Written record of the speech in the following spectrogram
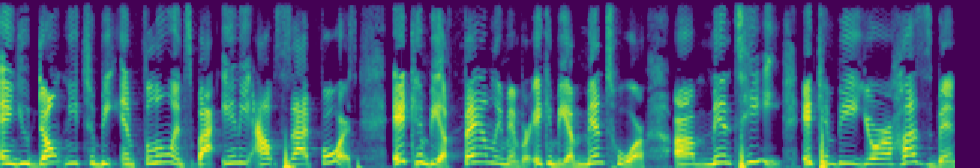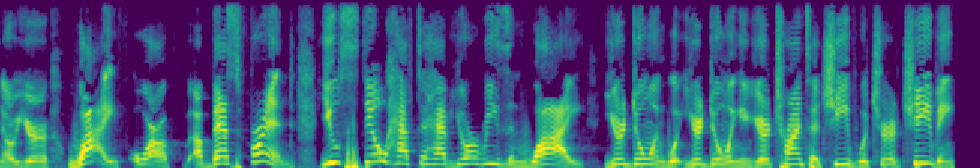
And you don't need to be influenced by any outside force. It can be a family member, it can be a mentor, a mentee, it can be your husband or your wife or a, a best friend. You still have to have your reason why you're doing what you're doing and you're trying to achieve what you're achieving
